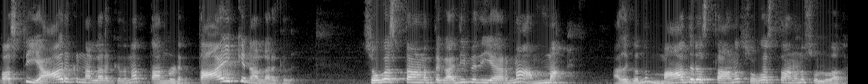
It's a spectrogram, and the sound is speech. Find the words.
ஃபஸ்ட்டு யாருக்கு நல்லா இருக்குதுன்னா தன்னுடைய தாய்க்கு நல்லா இருக்குது. சுகஸ்தானத்துக்கு அதிபதி யாருன்னா அம்மா. அதுக்கு வந்து மாதிரஸ்தானம் சுகஸ்தானம்னு சொல்லுவாங்க.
